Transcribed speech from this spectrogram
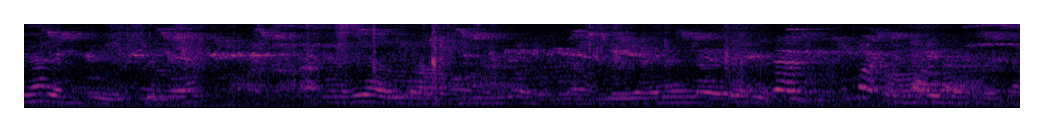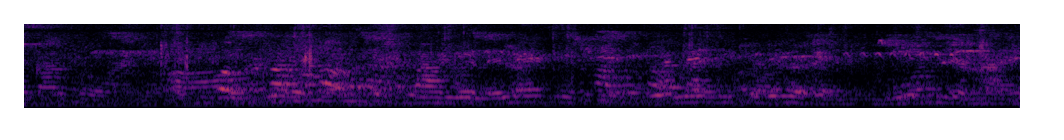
ရတယ်ဘူးရှင်။အဲ့ဒါမှနေရနေနေတယ်။အော်။ဘာလို့လဲလဲဒီမဲဒီပြည့်တယ်။ဒီမှာရ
